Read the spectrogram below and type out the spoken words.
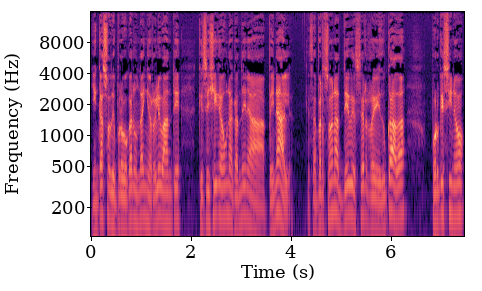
y en caso de provocar un daño relevante, que se llegue a una condena penal. Esa persona debe ser reeducada, porque si no,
